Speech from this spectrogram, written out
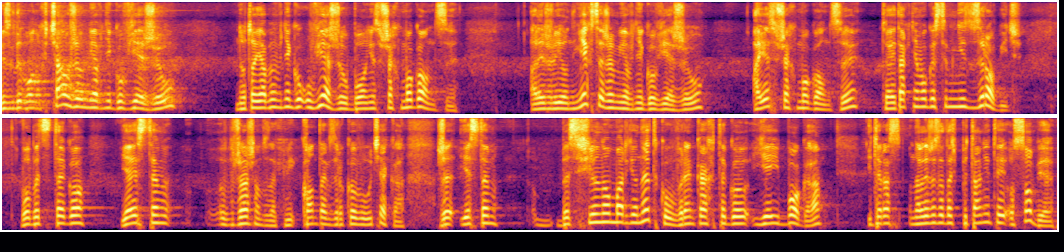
Więc gdyby on chciał, żebym ja w Niego wierzył, no to ja bym w Niego uwierzył, bo On jest wszechmogący. Ale jeżeli On nie chce, żebym ja w Niego wierzył, a jest wszechmogący, to ja i tak nie mogę z tym nic zrobić. Wobec tego ja jestem, przepraszam, to tak mi kontakt wzrokowy ucieka, że jestem bezsilną marionetką w rękach tego jej Boga i teraz należy zadać pytanie tej osobie,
